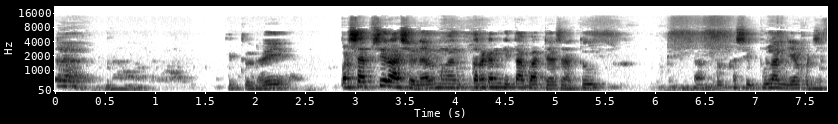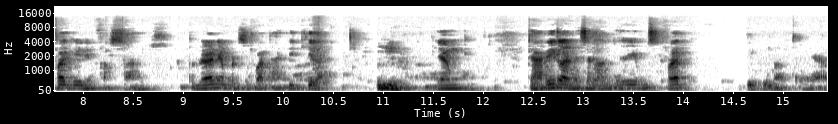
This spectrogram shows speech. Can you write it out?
Nah, gitu dari persepsi rasional mengantarkan kita pada satu satu kesimpulan yang bersifat universal. Kebenaran yang bersifat hakiki lah. Yang dari landasan landasan yang bersifat material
